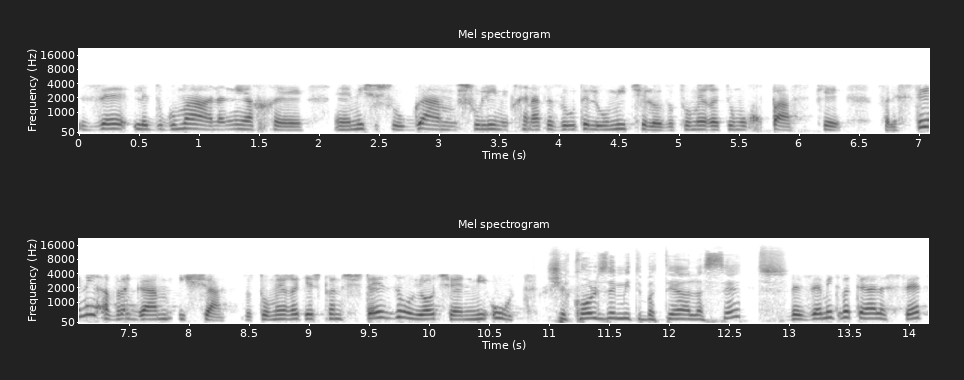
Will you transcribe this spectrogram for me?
זה לדוגמה, נניח אה, אה, מישהו שהוא גם שולי מבחינת הזהות הלאומית שלו, זאת אומרת, הוא מוכפף כפלסטיני, אבל גם אישה. זאת אומרת, יש כאן שתי זהויות שהן מיעוט. שכל זה מתבטא על הסט? וזה מתבטא על הסט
